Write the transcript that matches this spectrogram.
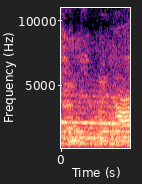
you.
